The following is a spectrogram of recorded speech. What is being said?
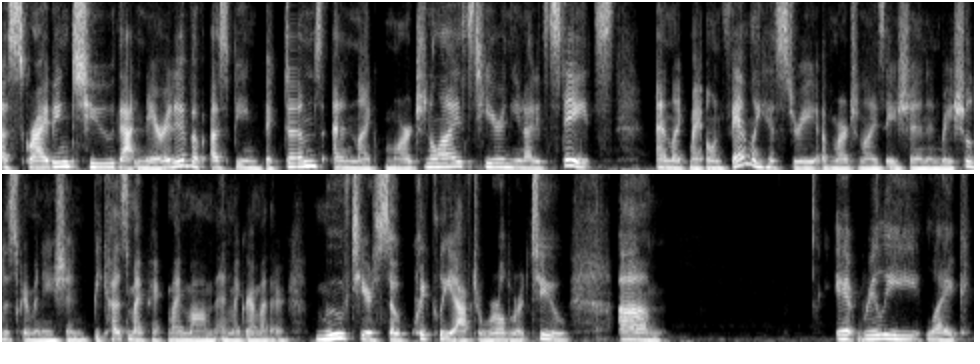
ascribing to that narrative of us being victims and like marginalized here in the United States and like my own family history of marginalization and racial discrimination because my my mom and my grandmother moved here so quickly after World War II, um, it really like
